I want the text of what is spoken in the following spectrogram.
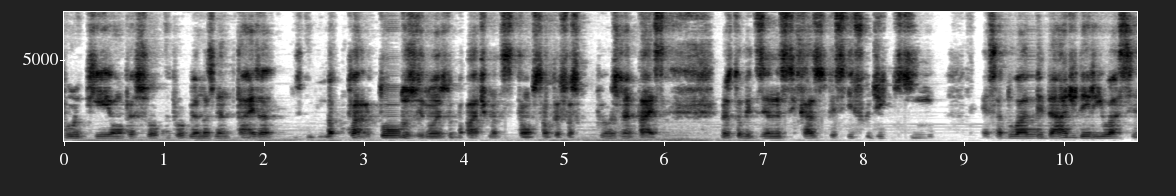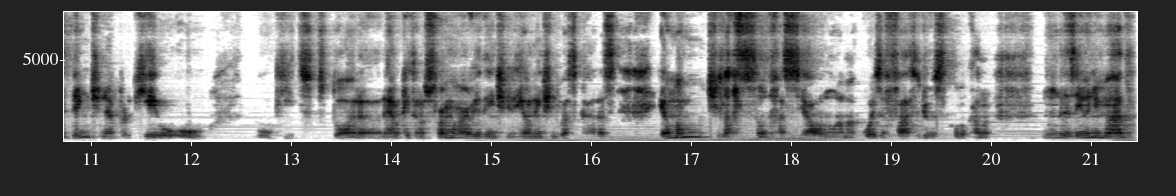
porque é uma pessoa com problemas mentais. Claro, todos os vilões do Batman estão, são pessoas com problemas mentais, mas estou me dizendo nesse caso específico de que essa dualidade dele e o acidente, né? Porque o, o que estoura, né? O que transforma o Harvey Dent realmente em duas caras é uma mutilação facial, não é uma coisa fácil de você colocar no, num desenho animado.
